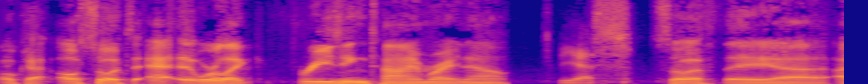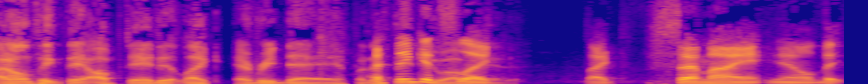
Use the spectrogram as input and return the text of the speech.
Okay. Oh, so it's at, we're like freezing time right now. Yes, So if they, uh, I don't think they update it like every day, but I if they think do it's like it- like semi. You know, they,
